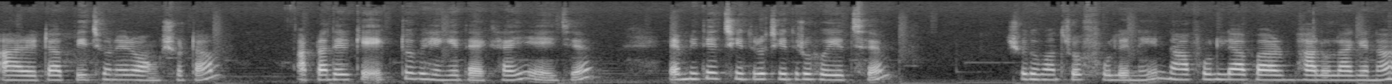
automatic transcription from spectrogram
আর এটা পিছনের অংশটা, আপনাদেরকে একটু ভেঙে দেখাই, এই যে। এমনিতে ছিদ্র ছিদ্র হয়েছে। শুধুমাত্র ফুলেনি না ফুললে আবার ভালো লাগে না।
